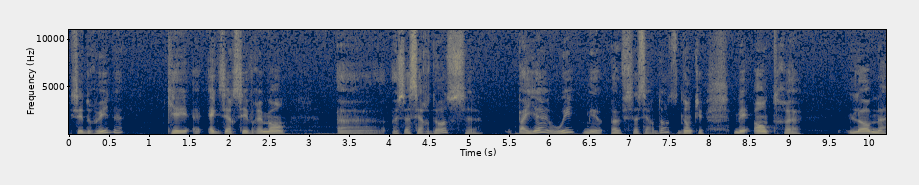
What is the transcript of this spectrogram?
ces druides, qui exerçait vraiment un, sacerdoce païen, oui, mais un sacerdoce, donc, mais entre l'homme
